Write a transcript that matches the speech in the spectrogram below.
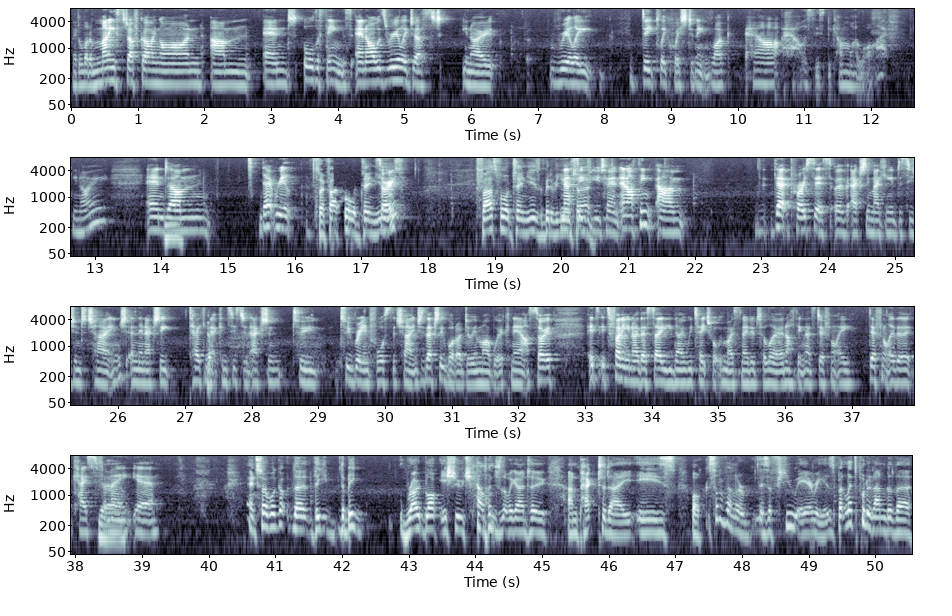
we had a lot of money stuff going on um, and all the things. And I was really just, you know, really deeply questioning, like, how how has this become my life, you know? And mm. um, that really. So fast forward ten years. Sorry. Fast forward ten years, a bit of a U-turn. Massive U-turn, and I think um, th- that process of actually making a decision to change and then actually taking yep. that consistent action to to reinforce the change is actually what I do in my work now. So it's it's funny, you know, they say, you know, we teach what we most needed to learn. I think that's definitely definitely the case for yeah. me. Yeah. And so we've got the the the big roadblock issue challenge that we're going to unpack today is well sort of under there's a few areas but let's put it under the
